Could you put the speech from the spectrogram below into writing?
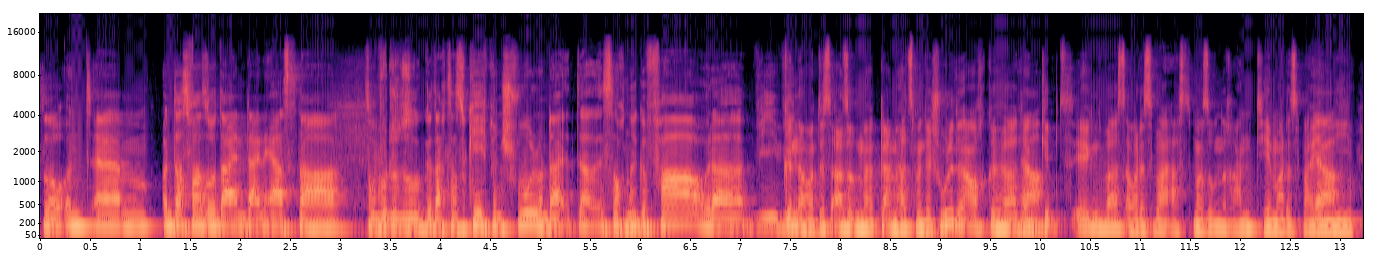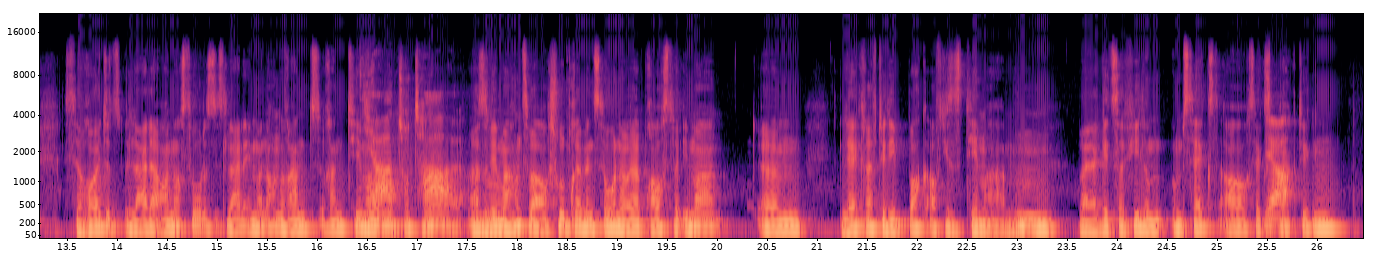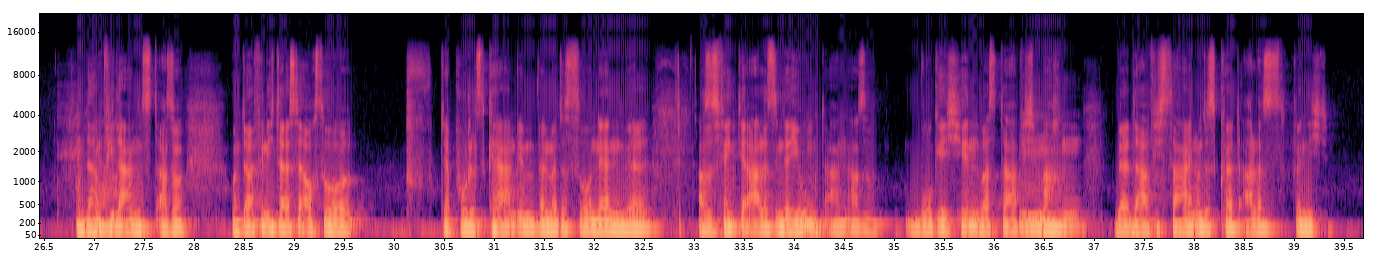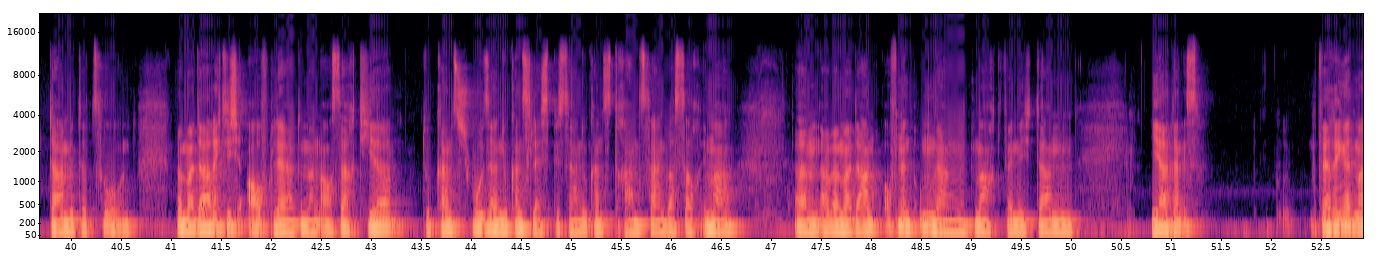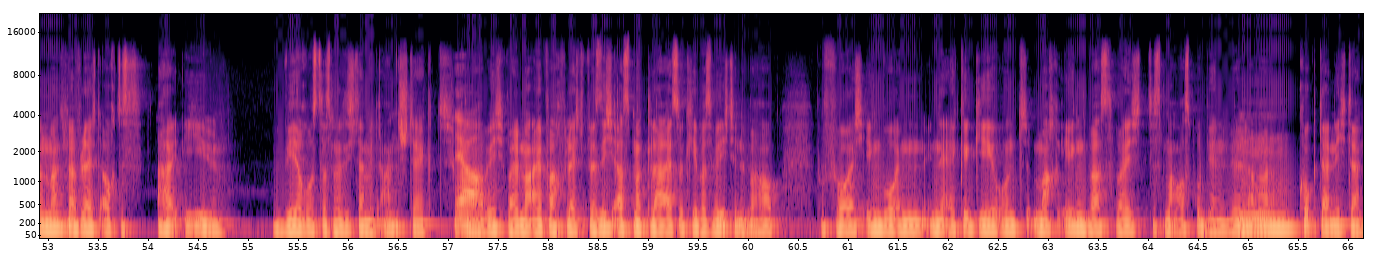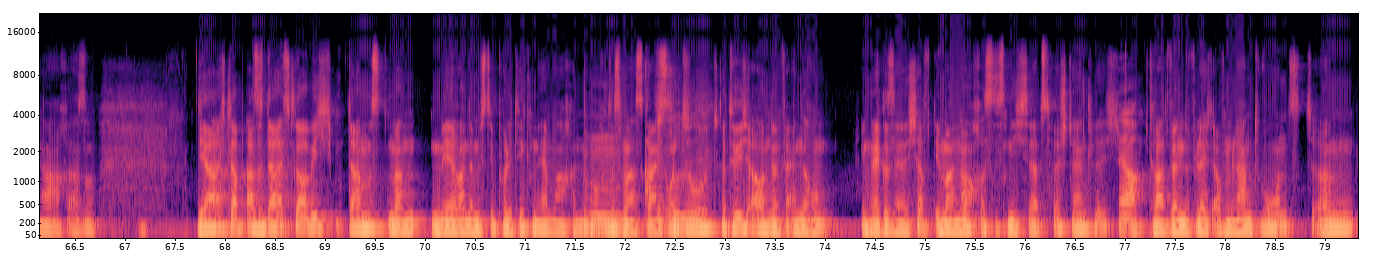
So, und, ähm, und das war so dein, dein erster, so wo du so gedacht hast, okay, ich bin schwul und da, da ist auch eine Gefahr oder wie? wie? Genau, das, also klar, man hat es in der Schule dann auch gehört, ja. dann gibt es irgendwas, aber das war erstmal so ein Randthema, das war ja. ja. nie, ist ja heute leider auch noch so, das ist leider immer noch ein Rand, Randthema. Ja, total. Also, also wir machen zwar auch Schulprävention, aber da brauchst du immer ähm, Lehrkräfte, die Bock auf dieses Thema haben. Mhm. Weil da geht es ja viel um, um Sex auch, Sexpraktiken. Ja. Und da haben viele Angst. Also, und da finde ich, da ist ja auch so der Pudelskern, wenn man das so nennen will. Also es fängt ja alles in der Jugend an. Also wo gehe ich hin, was darf ich mhm. machen, wer darf ich sein und es gehört alles, finde ich, damit dazu. Und wenn man da richtig aufklärt und dann auch sagt, hier, du kannst schwul sein, du kannst lesbisch sein, du kannst trans sein, was auch immer. Ähm, aber wenn man da einen offenen Umgang mitmacht, wenn ich dann, ja, dann ist, verringert man manchmal vielleicht auch das HI Virus, dass man sich damit ansteckt, ja. glaube ich, weil man einfach vielleicht für sich erstmal klar ist, okay, was will ich denn überhaupt, bevor ich irgendwo in, in eine Ecke gehe und mache irgendwas, weil ich das mal ausprobieren will, mhm. aber guck da nicht danach. Also ja, ich glaube, also da ist, glaube ich, da müsste man mehr ran, da müsste die Politik mehr machen, mhm. auch dass man das gar Absolut. nicht und natürlich auch eine Veränderung in der Gesellschaft immer noch. Es ist nicht selbstverständlich. Ja. Gerade wenn du vielleicht auf dem Land wohnst, ähm,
